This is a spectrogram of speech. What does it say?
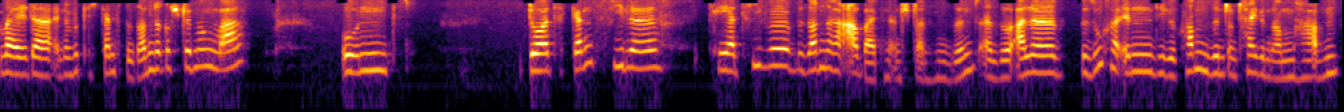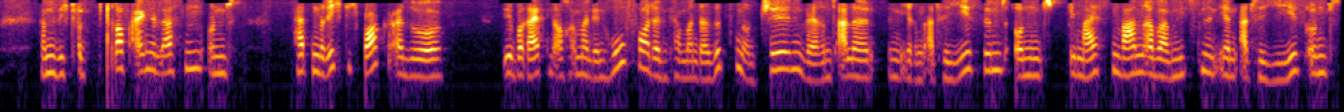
weil da eine wirklich ganz besondere Stimmung war und dort ganz viele kreative, besondere Arbeiten entstanden sind. Also alle BesucherInnen, die gekommen sind und teilgenommen haben, haben sich darauf eingelassen und hatten richtig Bock. Also wir bereiten auch immer den Hof vor, dann kann man da sitzen und chillen, während alle in ihren Ateliers sind. Und die meisten waren aber am liebsten in ihren Ateliers und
